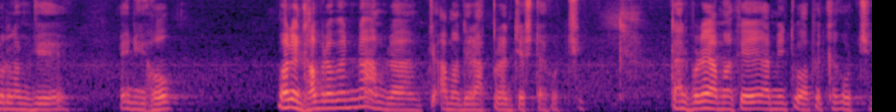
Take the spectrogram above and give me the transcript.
বললাম যে এনি হোক বলে ঘাবড়াবেন না, আমরা আমাদের আপ্রাণ চেষ্টা করছি। তারপরে আমাকে, আমি তো অপেক্ষা করছি,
